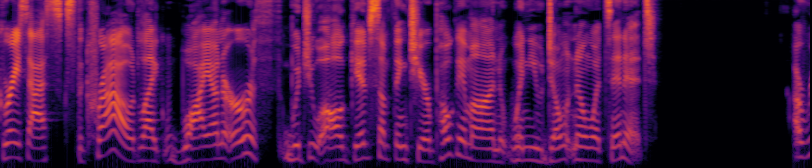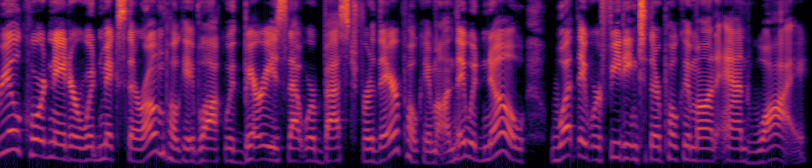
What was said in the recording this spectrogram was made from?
Grace asks the crowd, like, why on earth would you all give something to your Pokemon when you don't know what's in it? A real coordinator would mix their own Pokeblock with berries that were best for their Pokemon. They would know what they were feeding to their Pokemon and why,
